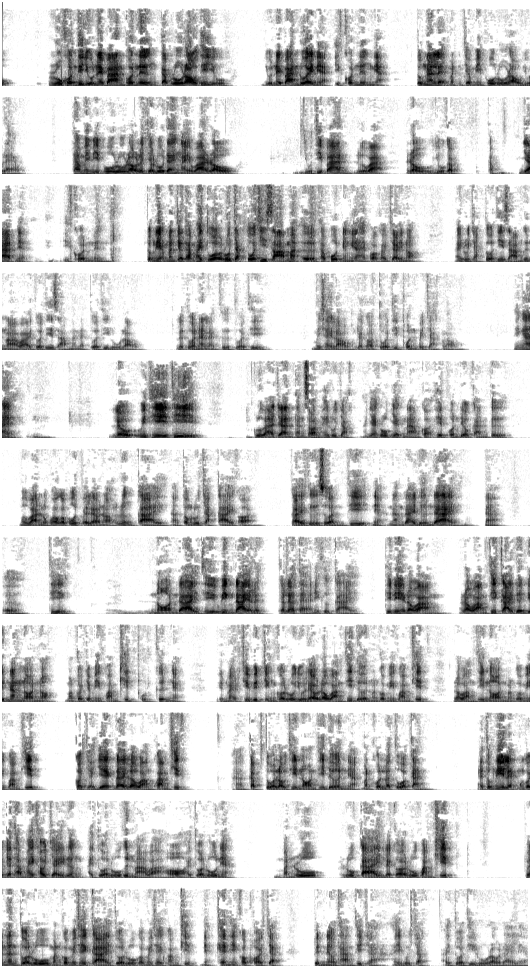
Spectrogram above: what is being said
รู้คนที่อยู่ในบ้านคนหนึ่งกับรู้เราที่อยู่อยู่ในบ้านด้วยเนี่ย อีกคนหนึ่งเนี่ย ตรงนั้นแหละมันจะมีผู้รู้เราอยู่แล้ว ถ้าไม่มีผู้รู้เราแล้วจะรู้ได้ไงว่าเราอยู่ที่บ้านหรือว่าเราอยู่กับกับญาติเนี่ย อีกคนหนึ่งตรงนี้มันจะทำให้ตัวรู้จักตัวที่สามอะเออถ้าพูดอย่างเงี้ยให้พอเข้าใจเนาะให้รู้จักตัวที่สามขึ้นมาว่าไอ้ตัวที่สามนั่นแหละตัวที่รู้เรา และตัวนั้นแหละคือตัวที่ไม่ใช่เรา แล้วก็ตัวที่พ้นไปจากเรา ง่ายๆแล้ววิธีที่ครูอาจารย์ท่านสอนให้รู้จักแยกรูปแยกนามก็เหตุผลเดียวกันคือ เมื่อวานหลวงพ่อก็พูดไปแล้วเนาะเรื่องกายนะต้องรู้จักกายก่อนกายคือส่วนที่เนี่ยนั่งได้เดินได้นะเออที่นอนได้ที่วิ่งได้อะไรก็แล้วแต่นี่คือกาย ทีนี้ระหว่าง ระหว่างที่กายเดินยืนนั่งนอนเนาะมันก็จะมีความคิดผุดขึ้นไงเห็นไหมชีวิตจริงก็รู้อยู่แล้ว ระหว่างที่เดินมันก็มีความคิด ระหว่างที่นอนมันก็มีความคิด ก็จะแยกได้ระหว่างความคิดกับตัวเราที่นอนที่เดินเนี่ยมันคนละตัวกันไอ้ตรงนี้แหละมันก็จะทำให้เข้าใจเรื่องไอ้ตัวรู้ขึ้นมาว่าอ๋อไอ้ตัวรู้เนี่ย มันรู้รู้กายแล้วก็รู้ความคิด เพราะนั้นตัวรู้มันก็ไม่ใช่กาย ตัวรู้ก็ไม่ใช่ความคิดเนี่ยแค่นี้ก็พอจะ เป็นแนวทางที่จะให้รู้จักไอ้ตัวที่รู้เราได้แล้ว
